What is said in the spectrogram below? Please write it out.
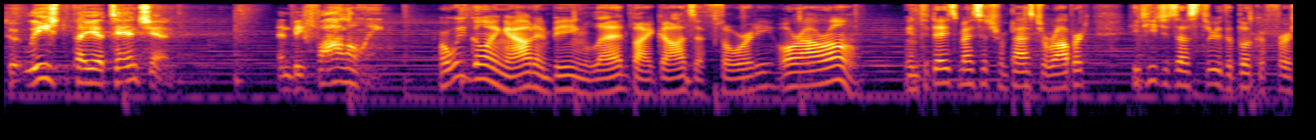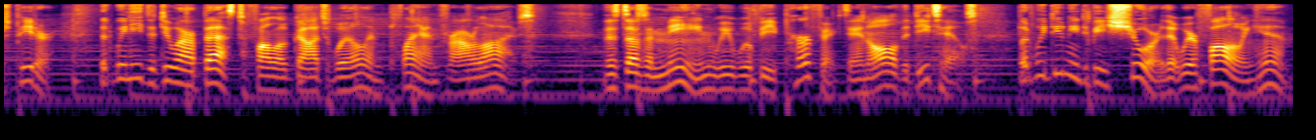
to at least pay attention and be following. Are we going out and being led by God's authority or our own? In today's message from Pastor Robert, he teaches us through the book of 1 Peter that we need to do our best to follow God's will and plan for our lives. This doesn't mean we will be perfect in all the details, but we do need to be sure that we're following Him.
